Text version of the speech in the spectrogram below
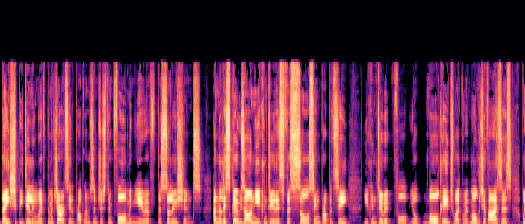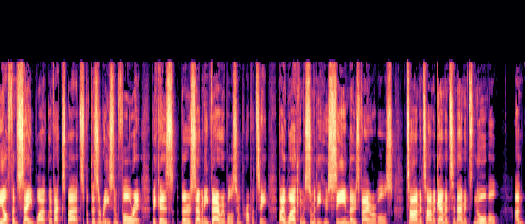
they should be dealing with the majority of the problems and just informing you of the solutions. And the list goes on. You can do this for sourcing property, you can do it for your mortgage, working with mortgage advisors. We often say work with experts, but there's a reason for it because there are so many variables in property. By working with somebody who's seen those variables time and time again, and to them it's normal and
